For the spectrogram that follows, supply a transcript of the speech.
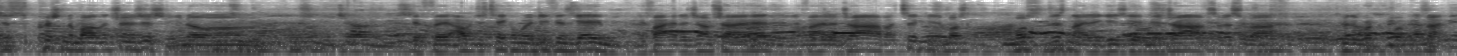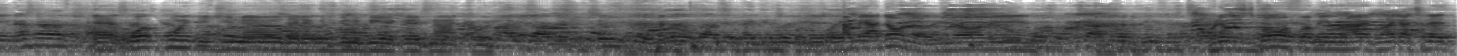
just pushing the ball in transition. You know, um, if they, I would just take them what the defense gave me. If I had a jump shot, I had it. If I had a drive, I took it. most most of this night, they just gave me a drive, so that's what I really working for tonight. At what point did you know that it was going to be a good night for you? I mean, I don't know. You know, I mean, when it was going for me, when I when I got to that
